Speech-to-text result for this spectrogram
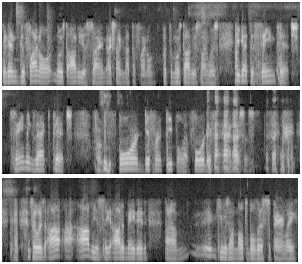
And then the final, most obvious sign, actually not the final, but the most obvious sign was he got the same pitch, same exact pitch from four different people at four different addresses. so it was obviously automated. Um, it, he was on multiple lists apparently,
